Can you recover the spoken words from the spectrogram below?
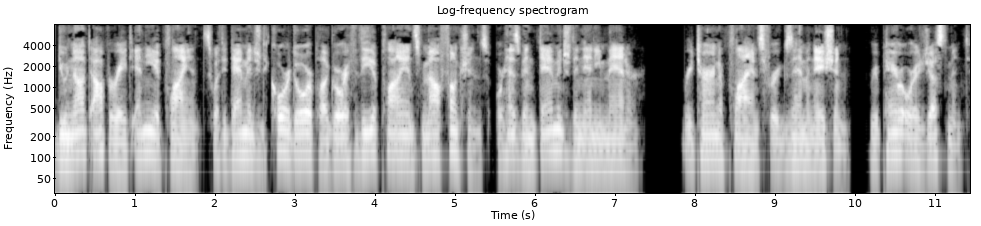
Do not operate any appliance with a damaged cord or plug or if the appliance malfunctions or has been damaged in any manner. Return appliance for examination, repair or adjustment.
